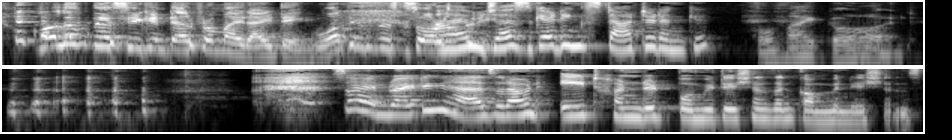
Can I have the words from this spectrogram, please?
all of this you can tell from my writing. What is this source? I'm just getting started, Ankit. Oh my god. so handwriting has around 800 permutations and combinations.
